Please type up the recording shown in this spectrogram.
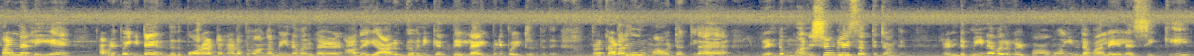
பண்ணலையே. அப்படி போய்கிட்டே இருந்தது. போராட்டம் நடத்துவாங்க மீனவர்கள். அதை யாரும் கவனிக்கிறது இல்லை இப்படி போயிட்டு இருந்தது. அப்புறம் கடலூர் மாவட்டத்தில் ரெண்டு மனுஷங்களே செத்துட்டாங்க. ரெண்டு மீனவர்கள் பாவம் இந்த வலையில் சிக்கி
